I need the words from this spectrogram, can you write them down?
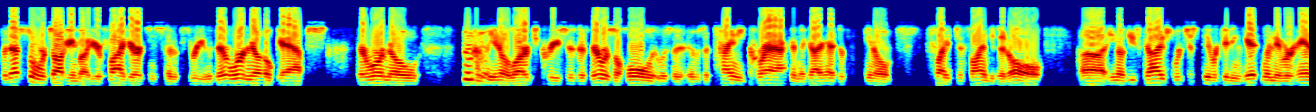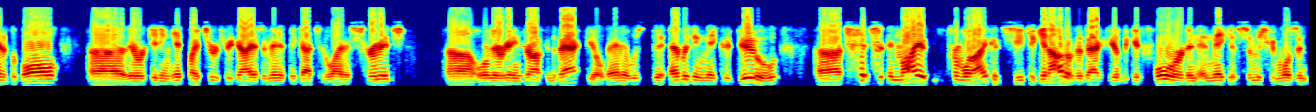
But that's what we're talking about here: five yards instead of three. There were no gaps. There were no, you know, large creases. If there was a hole, it was a it was a tiny crack, and the guy had to, you know, fight to find it at all. Uh, you know, these guys were just they were getting hit when they were handed the ball. Uh, they were getting hit by two or three guys the minute they got to the line of scrimmage, uh, or they were getting dropped in the backfield, and it was the, everything they could do. Uh, in my, from what I could see, to get out of the backfield, to get forward and, and make it so Michigan wasn't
